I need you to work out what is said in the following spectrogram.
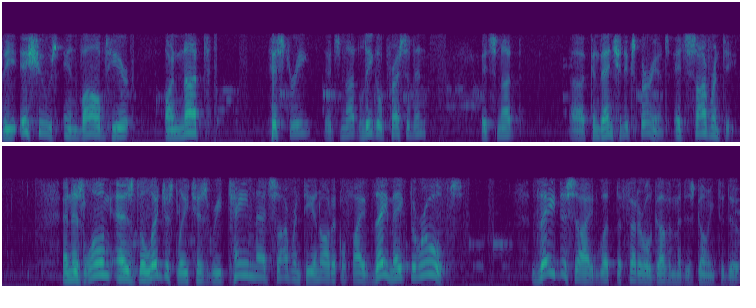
the issues involved here are not history, it's not legal precedent, it's not uh, convention experience, it's sovereignty. And as long as the legislatures retain that sovereignty in Article 5, they make the rules. They decide what the federal government is going to do.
